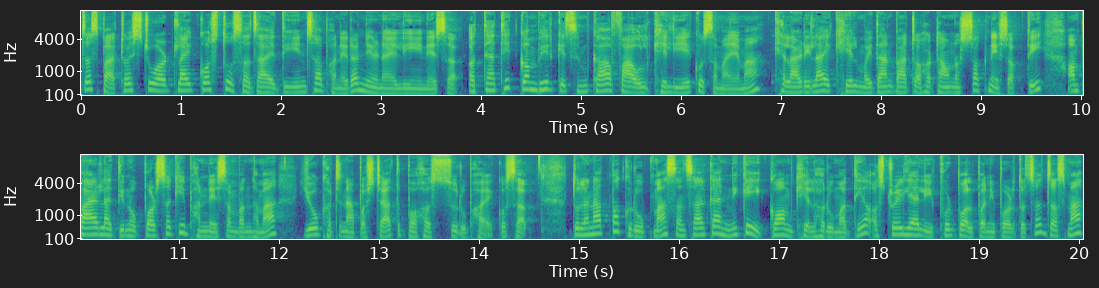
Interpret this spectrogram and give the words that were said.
जसबाट स्टुअर्टलाई कस्तो सजाय दिइन्छ भनेर निर्णय लिइनेछ। अत्याधिक गम्भीर किसिमका फाउल खेलिएको समयमा खेलाडीलाई खेल मैदानबाट हटाउन सक्ने शक्ति अम्पायरलाई दिनुपर्छ कि भन्ने सम्बन्धमा यो घटना पश्चात बहस शुरू भएको छ। तुलनात्मक रूपमा संसारका निकै कम खेलहरूमध्ये अस्ट्रेलियाली फुटबल पनि पर्दछ जसमा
